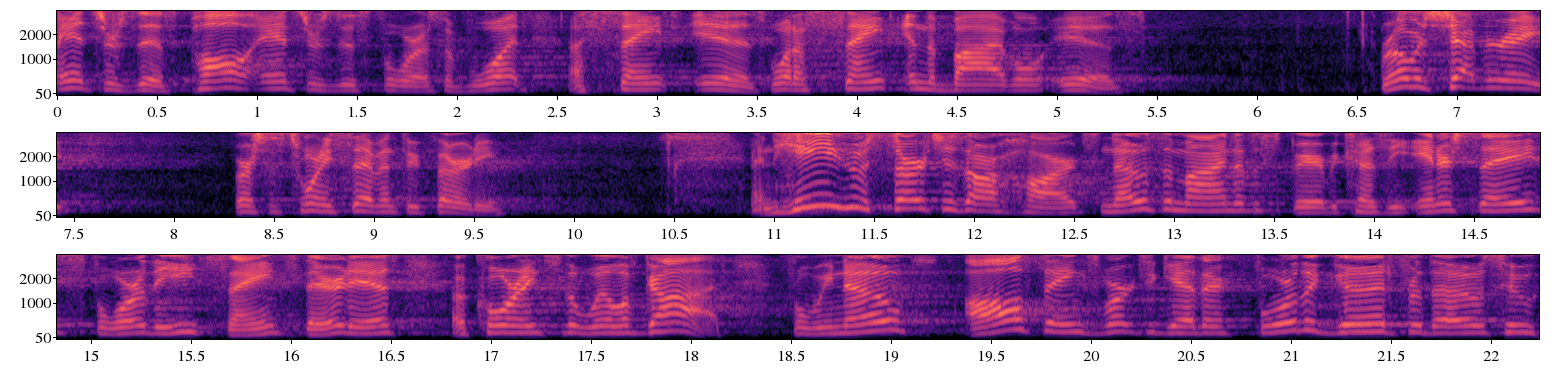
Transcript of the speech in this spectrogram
answers this. Paul answers this for us of what a saint is, what a saint in the Bible is. Romans chapter 8, verses 27 through 30. And he who searches our hearts knows the mind of the Spirit because he intercedes for the saints, there it is, according to the will of God. For we know all things work together for the good for those who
